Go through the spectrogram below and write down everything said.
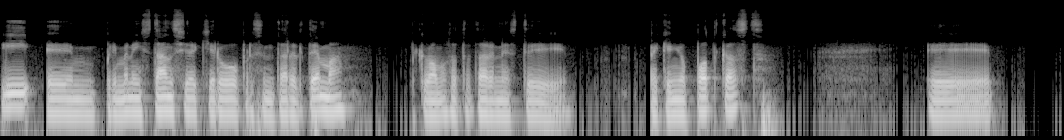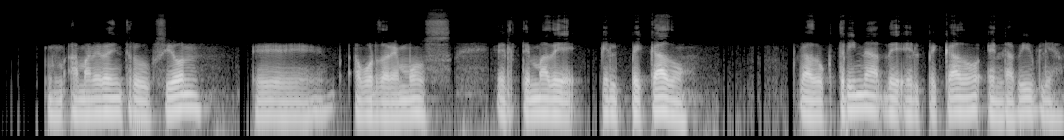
y en primera instancia quiero presentar el tema que vamos a tratar en este pequeño podcast. Eh, a manera de introducción eh, abordaremos el tema de el pecado, la doctrina del pecado en la Biblia.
